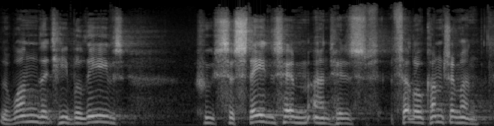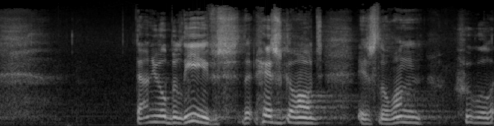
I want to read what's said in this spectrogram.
the one that he believes who sustains him and his fellow countrymen. Daniel believes that his God is the one who will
